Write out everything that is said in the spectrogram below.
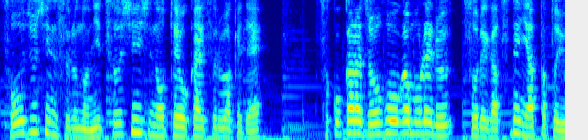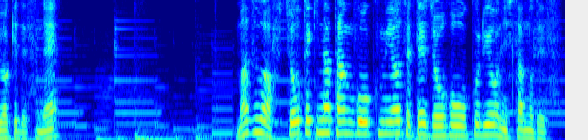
送受信するのに通信士の手を介するわけで、そこから情報が漏れる恐れが常にあったというわけですね。まずは不調的な単語を組み合わせて情報を送るようにしたのです。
